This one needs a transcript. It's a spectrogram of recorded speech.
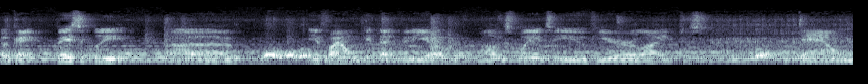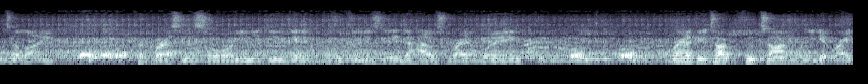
Okay, basically, uh, if I don't get that video. I'll explain it to you if you're like just down to like progressing the story and you do get it because if you just leave the house right away, right after you talk to Futon, when you get right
